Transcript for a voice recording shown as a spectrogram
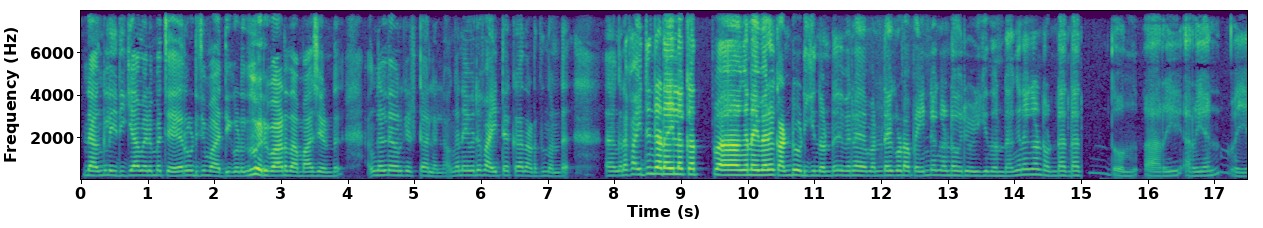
പിന്നെ അങ്കിൾ ഇരിക്കാൻ വരുമ്പോൾ ചെയർ പിടിച്ച് മാറ്റി കൊടുക്കും. ഒരുപാട് തമാശയുണ്ട്. അങ്കിളിനെ അവർക്ക് ഇഷ്ടമല്ലല്ലോ. അങ്ങനെ ഇവർ ഫൈറ്റൊക്കെ നടത്തുന്നുണ്ട്. അങ്ങനെ ഫൈറ്റിന്റെ ഇടയിലൊക്കെ അങ്ങനെ ഇവരെ കണ്ടുപിടിക്കുന്നുണ്ട്. ഇവരെ മണ്ടേ കൂടെ പെയിന്റും കണ്ട ഒരു ഒഴിക്കുന്നുണ്ട്. അങ്ങനെ കണ്ടുണ്ടാ തോന്നുന്നു. അറി അറിയാൻ വയ്യ.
